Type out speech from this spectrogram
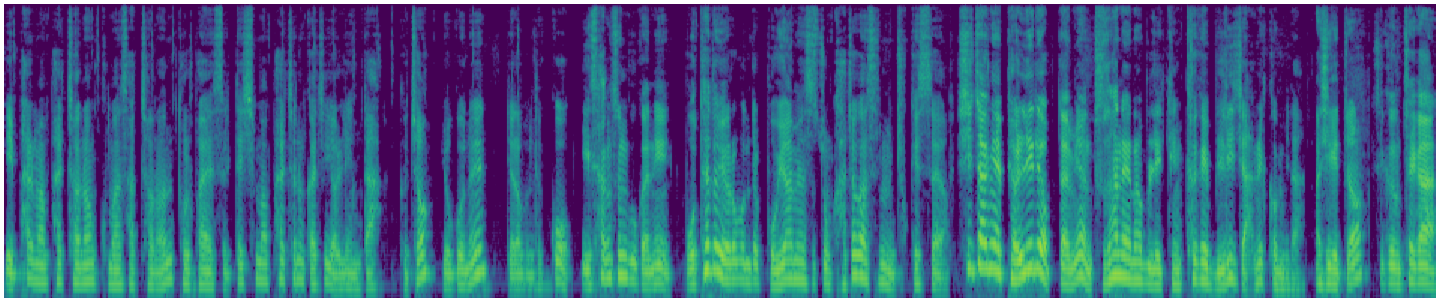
이 88,000원, 94,000원 돌파했을 때 108,000원까지 열린다. 그죠? 요거는 여러분들 꼭 이 상승 구간이 못해도 여러분들 보유하면서 좀 가져갔으면 좋겠어요. 시장에 별일이 없다면 두산 에너빌리티는 크게 밀리지 않을 겁니다. 아시겠죠? 지금 제가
